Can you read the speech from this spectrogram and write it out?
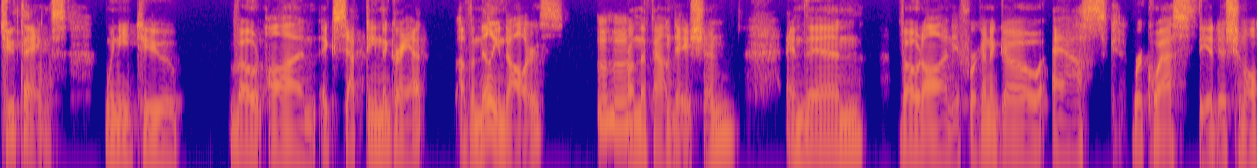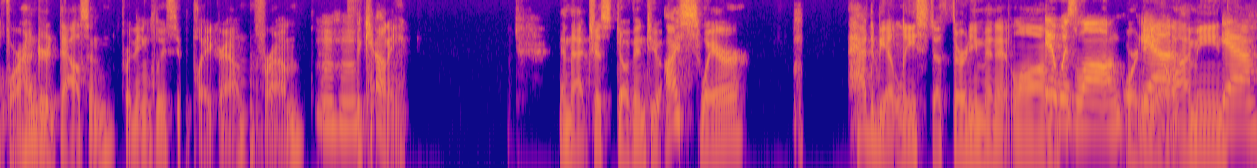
two things. We need to vote on accepting the grant of a million dollars hmm from the foundation, and then vote on if we're going to go ask request the additional four hundred thousand for the inclusive playground from hmm the county. And that just dove into, I swear, had to be at least a 30 minute long It was long. ordeal. Yeah. I mean, yeah.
